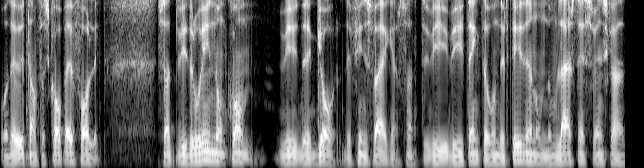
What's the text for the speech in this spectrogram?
Och det utanförskap är farligt. Så att vi drog in dem, kom. Vi, det går, det finns vägar. Så att vi, vi tänkte under tiden om de lär sig svenska,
